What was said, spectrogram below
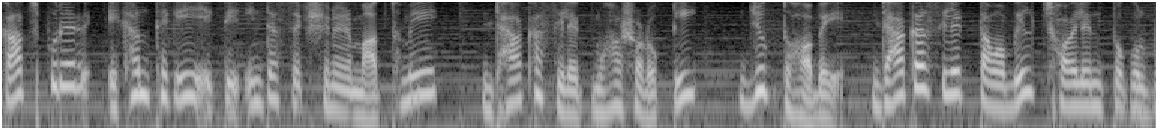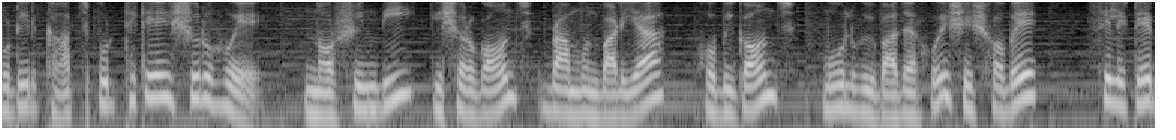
কাঁচপুরের এখান থেকেই একটি ইন্টারসেকশনের মাধ্যমে ঢাকা সিলেট মহাসড়কটি যুক্ত হবে। ঢাকা সিলেট তামাবিল ছয় লেন প্রকল্পটির কাঁচপুর থেকে শুরু হয়ে নরসিংদী, কিশোরগঞ্জ, ব্রাহ্মণবাড়িয়া, হবিগঞ্জ, মৌলভীবাজার হয়ে শেষ হবে সিলেটের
